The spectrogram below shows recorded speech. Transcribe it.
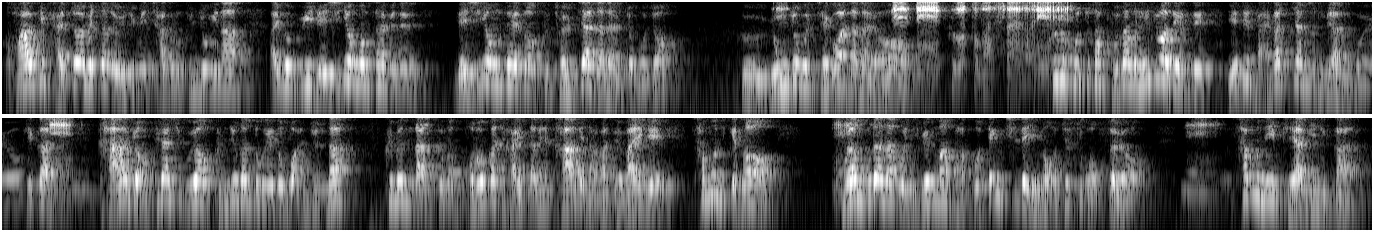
과학이 발전함에 따라 요즘에 작은 군종이나 아니면 위 내시경 검사하면은 내시경 검사에서 그 절제하잖아요. 저 뭐죠? 그 용종을 제거하잖아요. 네네 그것도 봤어요. 예. 그래서 그것도 다 보상을 해줘야 되는데 얘들 말 같지 않는 소리 하는 거예요. 그러니까 네. 강하게 어필하시고요. 금융감독에도 뭐 안 준다? 그러면 나 그러면 법원까지 가 있다 그냥 강하게 나가세요. 만약에 사모님께서 불안불안하고 200만 원 받고 땡칠래 이면 어쩔 수가 없어요. 네. 사모님 계약이니까.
